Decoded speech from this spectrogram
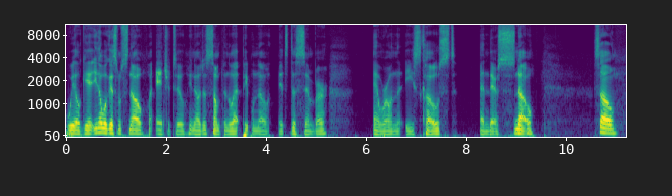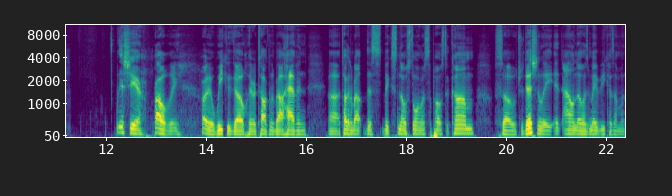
we'll get you know we'll get some snow an inch or two you know just something to let people know it's december and we're on the east coast and there's snow. So this year probably probably a week ago they were talking about having uh, talking about this big snowstorm was supposed to come. So traditionally it, i don't know it's maybe because i'm an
